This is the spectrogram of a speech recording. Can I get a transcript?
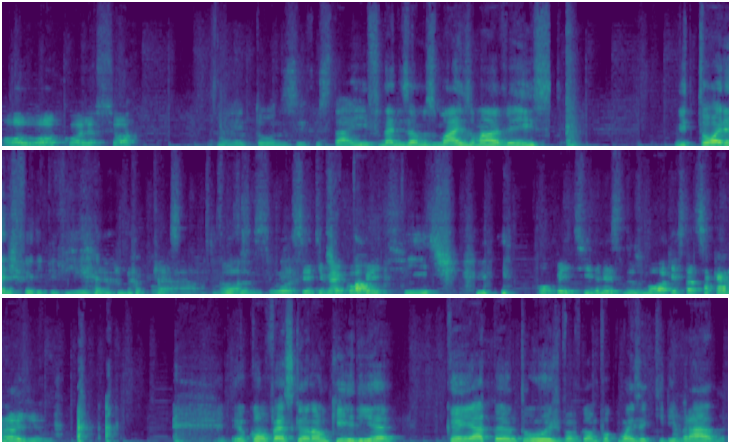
Ô, louco, olha só. Ganhei todos. E está aí. Finalizamos mais uma vez. Vitória de Felipe Vieira. Ah, nossa, se você tiver competi- palpite. competido nesse dos mocks, tá de sacanagem. Eu confesso que eu não queria ganhar tanto hoje para ficar um pouco mais equilibrado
